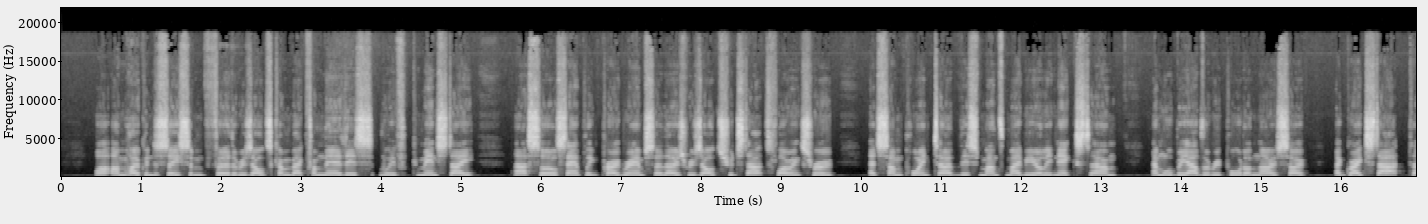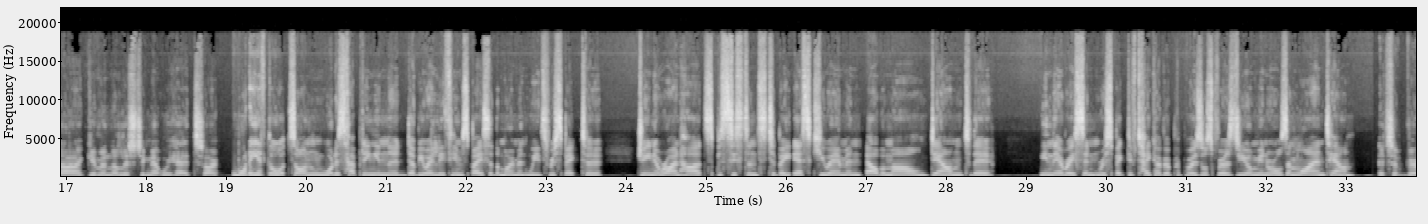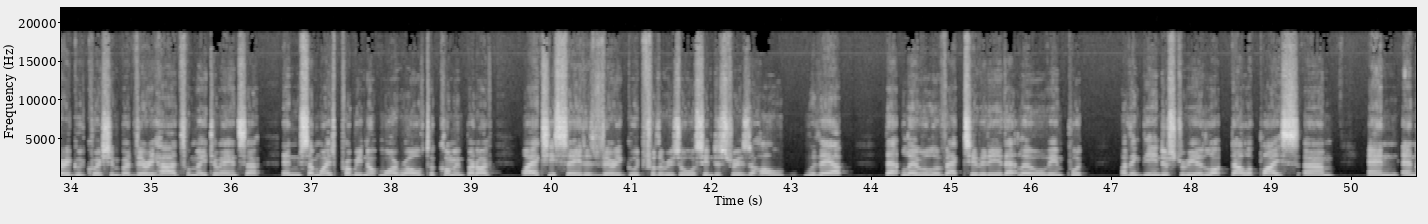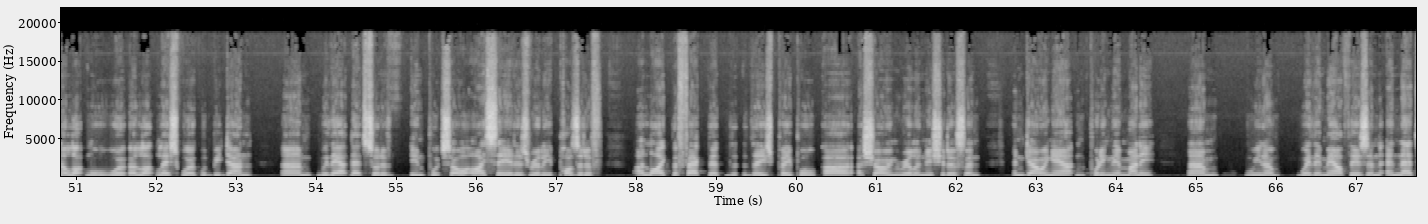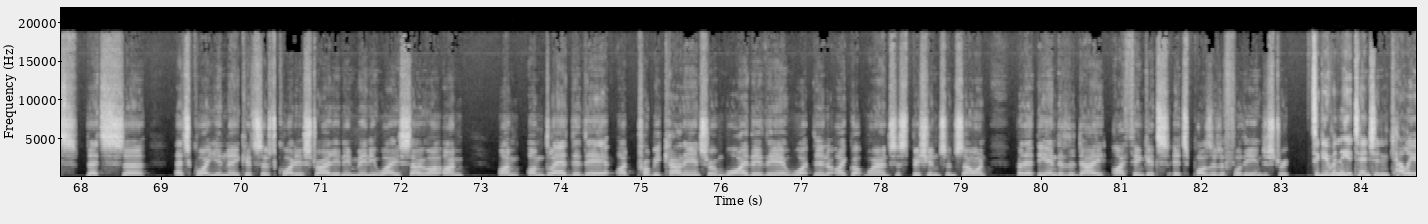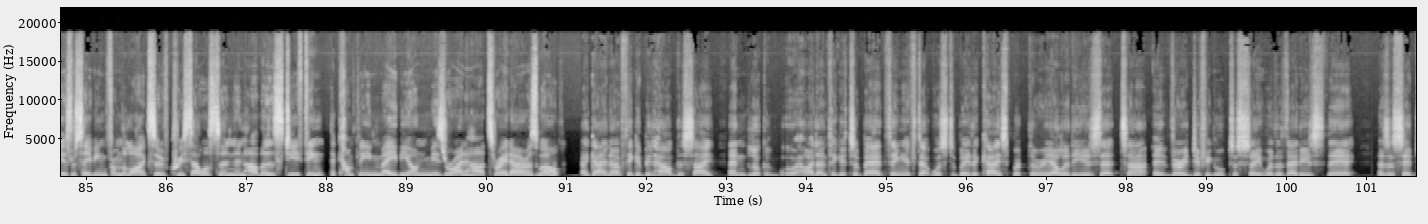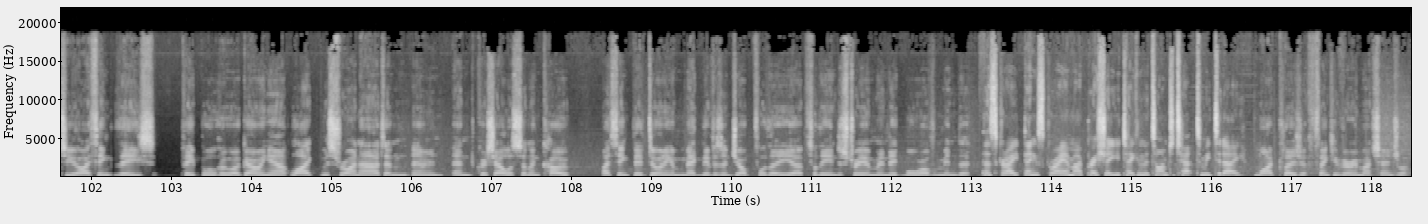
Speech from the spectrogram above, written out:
I'm hoping to see some further results come back from there. There's we've commenced a uh, soil sampling program, so those results should start flowing through. at some point uh, this month, maybe early next, um, and we'll be able to report on those. So a great start uh, given the listing that we had. So, what are your thoughts on what is happening in the WA lithium space at the moment with respect to Gina Rinehart's persistence to beat SQM and Albemarle down to their in their recent respective takeover proposals for Azure Minerals and Liontown? It's a very good question, but very hard for me to answer. In some ways, probably not my role to comment, but I I actually see it as very good for the resource industry as a whole. Without that level of activity, that level of input, I think the industry a lot duller place, um, and and a lot more work, a lot less work would be done um, without that sort of input. So I see it as really positive. I like the fact that th- these people are, are, showing real initiative and, and going out and putting their money, um, you know, where their mouth is, and and that's that's uh, that's quite unique. It's just quite Australian in many ways. So I, I'm I'm I'm glad they're there. I probably can't answer them why they're there. What I got my own suspicions and so on. But at the end of the day, I think it's it's positive for the industry. So, given the attention Kali is receiving from the likes of Chris Ellison and others, do you think the company may be on Ms. Rinehart's radar as well? Again, I think a bit hard to say. And look, I don't think it's a bad thing if that was to be the case, but the reality is that uh, it's very difficult to see whether that is there. As I said to you, I think these people who are going out, like Ms. Rinehart and, and, and Chris Ellison and co., I think they're doing a magnificent job for the uh, for the industry, and we need more of them in there. That's great. Thanks, Graeme. I appreciate you taking the time to chat to me today. My pleasure. Thank you very much, Angela.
